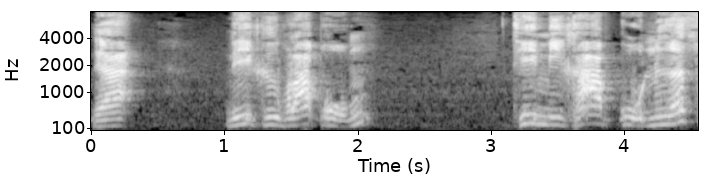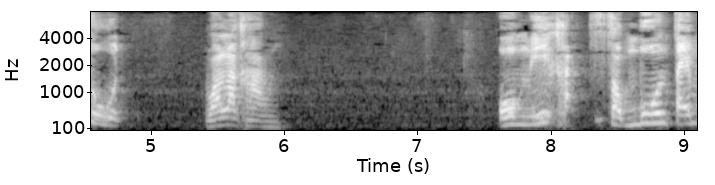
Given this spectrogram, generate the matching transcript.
เนี่ยนี่คือพระผงที่มีคาบกูเนื้อสูตร วัดละคัง องค์นี้สมบูรณ์เต็ม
